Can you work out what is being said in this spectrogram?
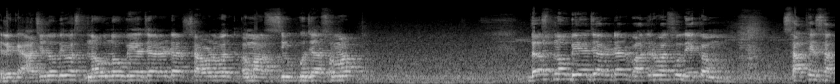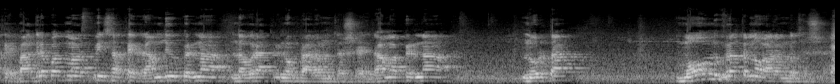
એટલે કે આજનો દિવસ નવ નવ બે હજાર અઢાર શ્રાવણ વદ અમાસ શિવ પૂજા સમાપ્ત. દસ નવ બે હજાર અઢાર ભાદરવા સુદ એકમ સાથે સાથે ભાદ્રપદ માસની સાથે રામદેવ પીરના નવરાત્રીનો પ્રારંભ થશે. રામા પીરના નોરતા મૌન વ્રતનો આરંભ થશે.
